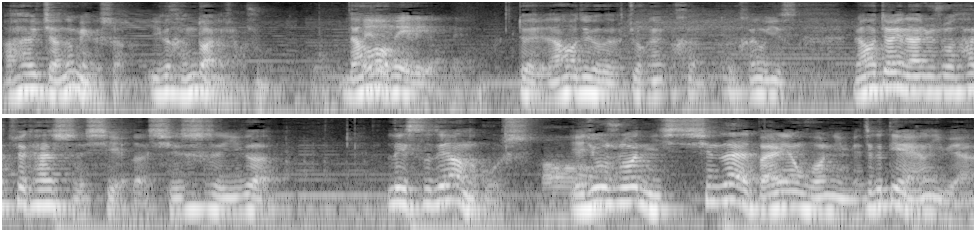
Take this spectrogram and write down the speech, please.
然后他就讲这么一个事儿，一个很短的小说，然后魅力，这个，对，然后这个就很很很有意思。然后刁亦男就说，他最开始写的其实是一个类似这样的故事，哦。也就是说，你现在《白日焰火》里面这个电影里边，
